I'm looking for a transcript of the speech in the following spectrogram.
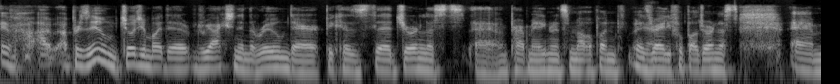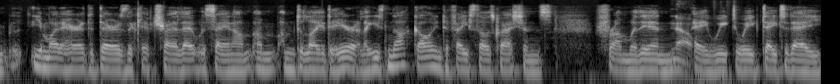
I, I presume, judging by the reaction in the room there, because the journalists, uh, pardon my ignorance, I'm not up on Israeli football journalists, um, you might have heard that there's the clip trial out was saying, I'm, I'm, I'm delighted to hear it. Like, he's not going to face those questions from within No. a week to week, day to day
